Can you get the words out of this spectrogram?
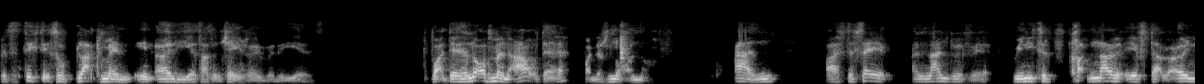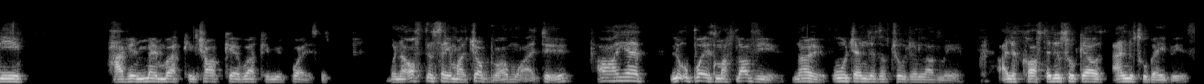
The statistics of black men in early years hasn't changed over the years. But there's a lot of men out there, but there's not enough. And I have to say it and land with it. We need to cut the narrative that we're only having men working childcare, working with boys. Because when I often say my job role and what I do, oh yeah, little boys must love you. No, all genders of children love me. I look after little girls and little babies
